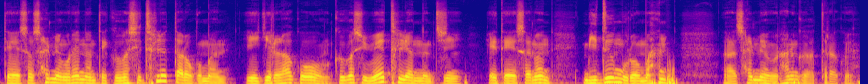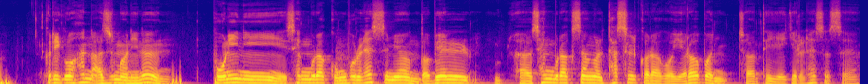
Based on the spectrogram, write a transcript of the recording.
대해서 설명을 했는데 그것이 틀렸다고만 얘기를 하고 그것이 왜 틀렸는지에 대해서는 믿음으로만 아, 설명을 하는 것 같더라고요. 그리고 한 아주머니는 본인이 생물학 공부를 했으면 노벨 아, 생물학상을 탔을 거라고 여러 번 저한테 얘기를 했었어요.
